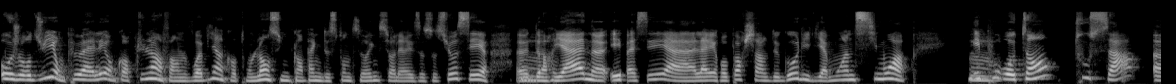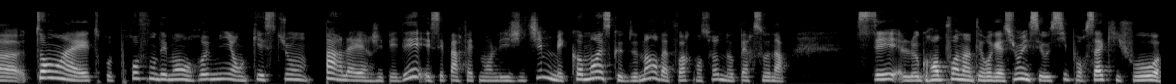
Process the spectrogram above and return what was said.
Aujourd'hui, on peut aller encore plus loin. Enfin, on le voit bien quand on lance une campagne de sponsoring sur les réseaux sociaux. C'est euh, mmh. Dorian est passé à l'aéroport Charles de Gaulle il y a moins de six mois. Et mmh. pour autant, tout ça euh, tend à être profondément remis en question par la RGPD et c'est parfaitement légitime, mais comment est-ce que demain on va pouvoir construire nos personas? C'est le grand point d'interrogation et c'est aussi pour ça qu'il faut,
